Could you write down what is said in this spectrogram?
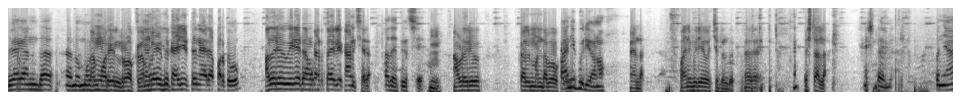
വിവേകാനന്ദ മെമ്മോറിയൽ. റോക്ക്. നമ്മൾ ഇത് കഴിഞ്ഞിട്ട് നേരെ അപ്പുറത്ത് പോകും. അതൊരു വീഡിയോ ആയിട്ട് നമുക്ക് അടുത്ത കാണിച്ചു തരാം. അതെ തീർച്ചയായും. അവിടെ ഒരു കൽമണ്ഡപം. പാനിപൂരി ആണോ? വേണ്ട. പാനിപുരിയൊക്കെ വെച്ചിട്ടുണ്ട്. ഇഷ്ടമല്ല ഇഷ്ടമല്ല അപ്പൊ ഞാൻ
